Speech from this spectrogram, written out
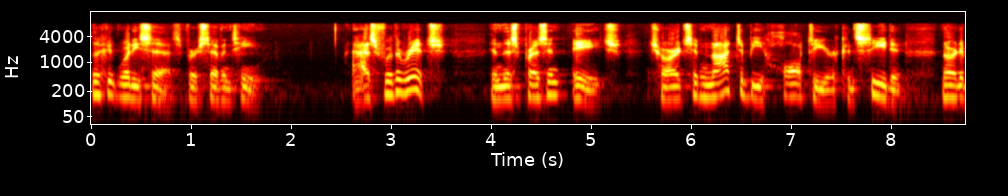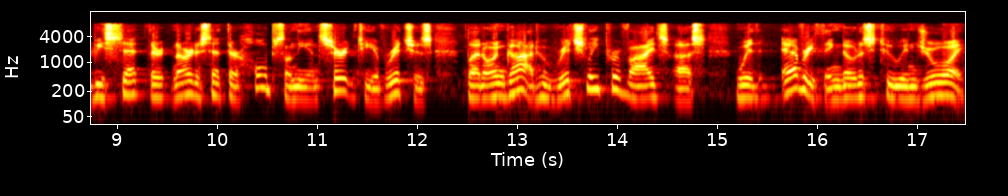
Look at what he says, verse 17. As for the rich in this present age, charge him not to be haughty or conceited, nor to be set their, nor to set their hopes on the uncertainty of riches, but on God, who richly provides us with everything, notice, to enjoy.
